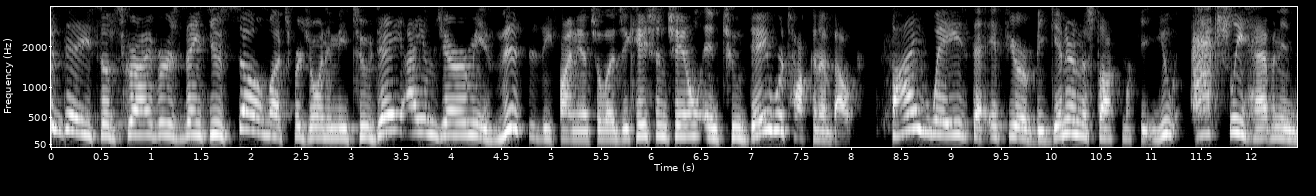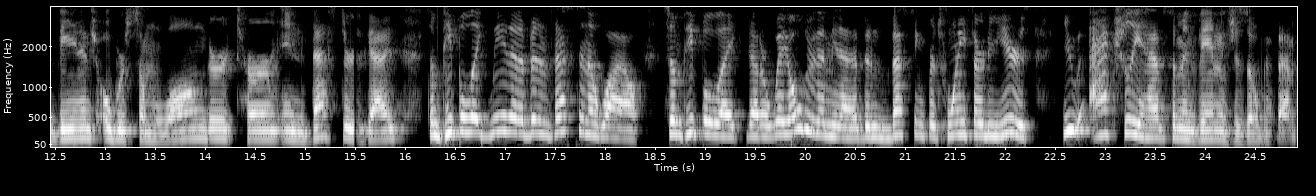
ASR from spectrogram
Good day, subscribers. Thank you so much for joining me today. I am Jeremy. This is the Financial Education Channel, and today we're talking about five ways that if you're a beginner in the stock market, you actually have an advantage over some longer term investors, guys. Some people like me that have been investing a while, some people like that are way older than me that have been investing for 20, 30 years you actually have some advantages over them.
